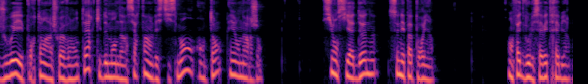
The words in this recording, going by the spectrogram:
Jouer est pourtant un choix volontaire qui demande un certain investissement en temps et en argent. Si on s'y adonne, ce n'est pas pour rien. En fait, vous le savez très bien.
